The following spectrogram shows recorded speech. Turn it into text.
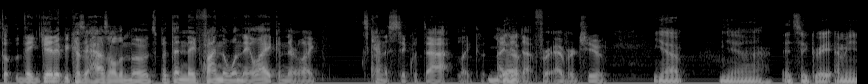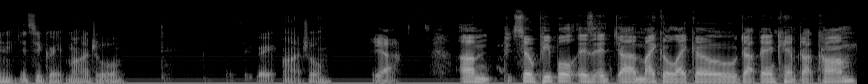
the, they get it because it has all the modes, but then they find the one they like and they're like, let's kind of stick with that. Like I did that forever too. Yep, yeah. It's a great. I mean, it's a great module. It's a great module. Yeah. Um. So people, is it uh, mycolyco.bandcamp.com?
